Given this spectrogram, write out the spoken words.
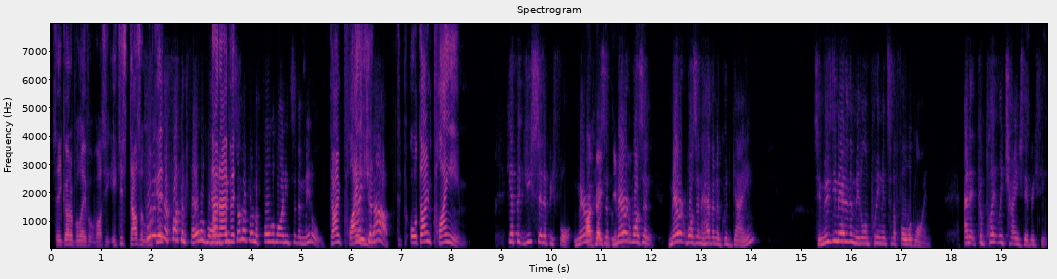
so you got to believe what Vossi. He just doesn't Put look him in it. the fucking forward line. No, no, bring but- someone from the forward line into the middle. Don't play Change it him, up. or don't play him. Yeah, but you said it before. I Merrett wasn't. to differ. Merrett wasn't. Merrett wasn't having a good game, so he moved him out of the middle and put him into the forward line, and it completely changed everything.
